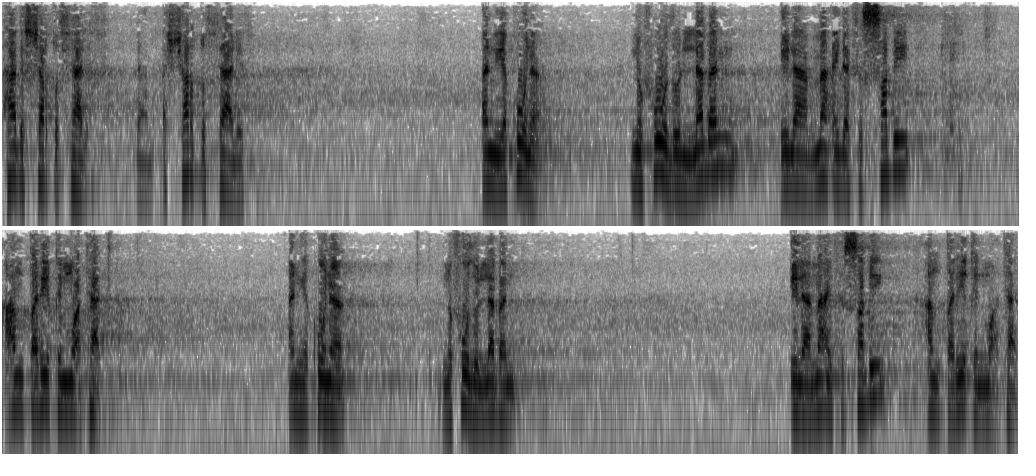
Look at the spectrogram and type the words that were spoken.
هذا الشرط الثالث يعني الشرط الثالث أن يكون نفوذ اللبن إلى معدة الصبي عن طريق معتاد. أن يكون نفوذ اللبن إلى معدة الصبي عن طريق معتاد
